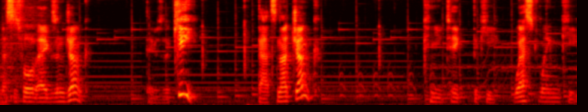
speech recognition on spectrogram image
Nest is full of eggs and junk. There's a key. That's not junk. Can you take the key? West Wing key.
